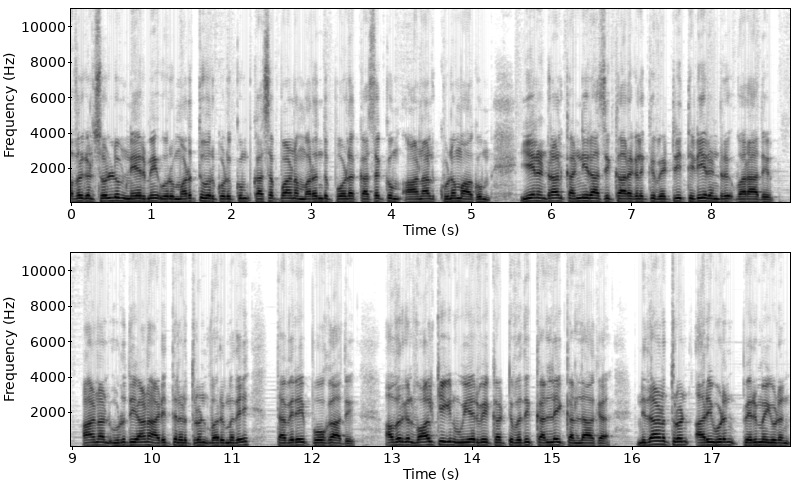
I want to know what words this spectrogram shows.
அவர்கள் சொல்லும் நேர்மை ஒரு மருத்துவர் கொடுக்கும் கசப்பான மருந்து போல கசக்கும் ஆனால் குணமாகும். ஏனென்றால் கன்னிராசிக்காரர்களுக்கு வெற்றி திடீரென்று வராது. ஆனால் உறுதியான அடித்தளத்துடன் வருவதே தவிரே போகாது. அவர்கள் வாழ்க்கையின் உயர்வை கட்டுவது கல்லை கல்லாக நிதானத்துடன் அறிவுடன் பெருமையுடன்.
